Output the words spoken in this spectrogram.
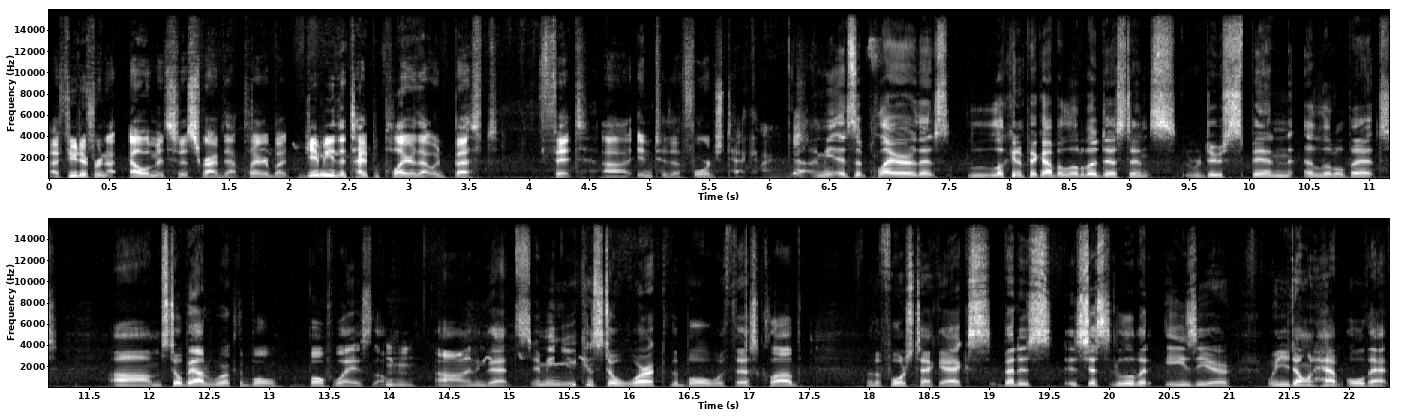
a few different elements to describe that player, but give me the type of player that would best fit uh, into the Forged Tec iron. Yeah, I mean, it's a player that's looking to pick up a little bit of distance, reduce spin a little bit, um, still be able to work the ball both ways though. Mhm. Uh, I think that's, I mean, you can still work the ball with this club, with the Forged Tec X, but it's, it's just a little bit easier when you don't have all that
